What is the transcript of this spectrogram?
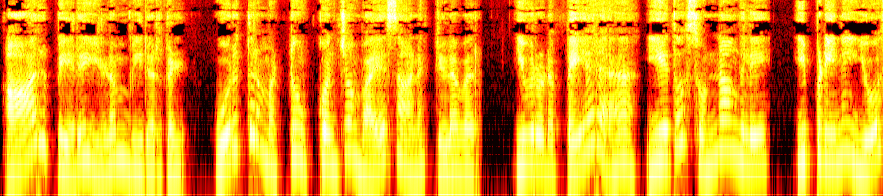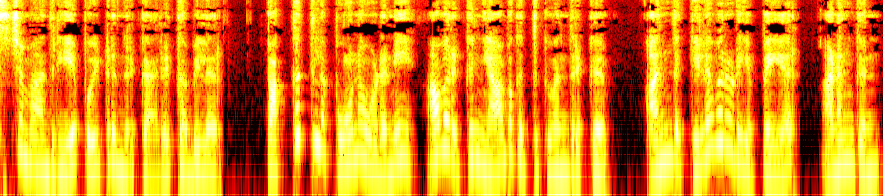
ஆறு பேரு இளம் வீரர்கள். ஒருத்தர் மட்டும் கொஞ்சம் வயசான கிழவர். இவரோட பெயர ஏதோ சொன்னாங்களே இப்படின்னு யோசிச்ச மாதிரியே போயிட்டு இருந்திருக்காரு கபிலர். பக்கத்துல போன உடனே அவருக்கு ஞாபகத்துக்கு வந்திருக்கு. அந்த கிழவருடைய பெயர் அனங்கன்.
